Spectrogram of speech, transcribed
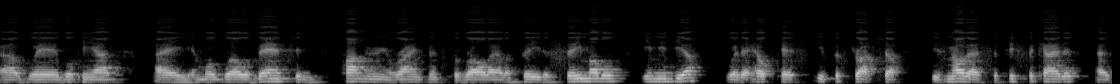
uh, we're looking at a, and we're well advanced in partnering arrangements to roll out a B2C model in India, where the healthcare infrastructure is not as sophisticated as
